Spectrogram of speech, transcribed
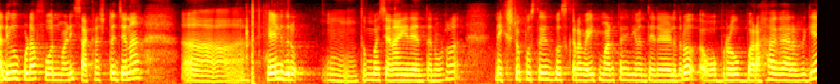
ಅಲ್ಲಿಗೂ ಕೂಡ ಫೋನ್ ಮಾಡಿ ಸಾಕಷ್ಟು ಜನ ಹೇಳಿದರು. ತುಂಬ ಚೆನ್ನಾಗಿದೆ ಅಂತ ನೋಡ್ರೆ. ನೆಕ್ಸ್ಟ್ ಪುಸ್ತಕಕ್ಕೋಸ್ಕರ ವೆಯ್ಟ್ ಮಾಡ್ತಾ ಇದ್ದೀವಿ ಅಂತೇಳಿ ಹೇಳಿದ್ರು. ಒಬ್ಬರು ಬರಹಗಾರರಿಗೆ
